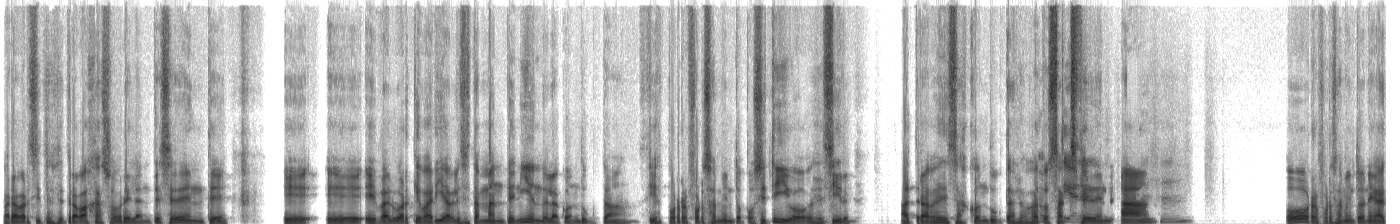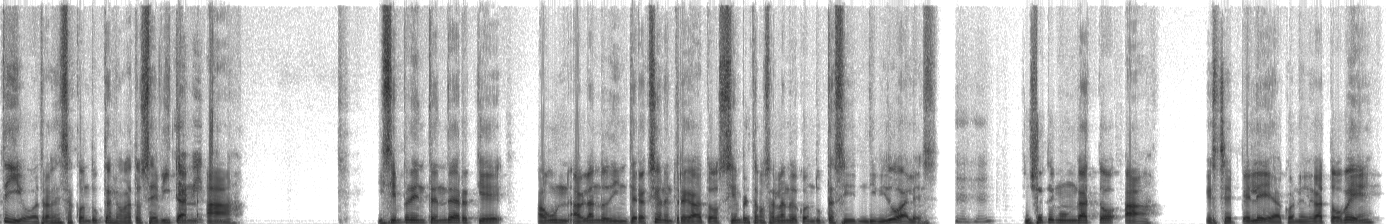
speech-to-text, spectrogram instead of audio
para ver si se trabaja sobre el antecedente, eh, eh, evaluar qué variables están manteniendo la conducta, si es por reforzamiento positivo, es decir, a través de esas conductas los gatos acceden a, o reforzamiento negativo, a través de esas conductas los gatos evitan a. Y siempre entender que, aún hablando de interacción entre gatos, siempre estamos hablando de conductas individuales. Si yo tengo un gato A que se pelea con el gato B,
